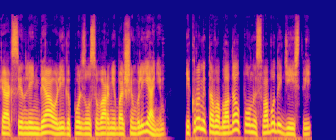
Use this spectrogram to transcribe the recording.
Как сын Линь Бяо, Лига пользовался в армии большим влиянием, и, кроме того, обладал полной свободой действий,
